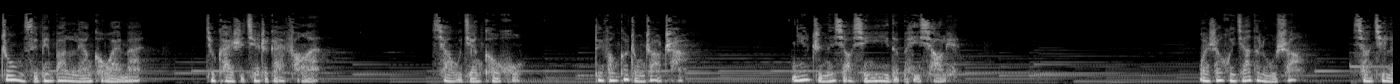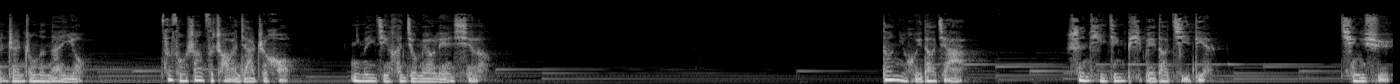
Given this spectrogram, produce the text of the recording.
中午随便扒了两口外卖，就开始接着改方案。下午见客户，对方各种找茬，你也只能小心翼翼的陪笑脸。晚上回家的路上。想起冷战中的男友，自从上次吵完架之后，你们已经很久没有联系了。当你回到家，身体已经疲惫到极点，情绪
